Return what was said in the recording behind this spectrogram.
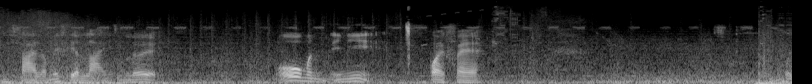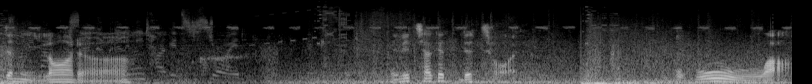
มีทรายเราไม่เสียหลายจริงเลย โอ้มันไอ้นี่ปล่อยแฟร์ก็จะหนีรอดเหรอ Enemy targets destroyed. โอ้โหว้าว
